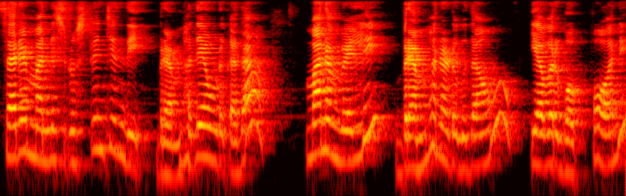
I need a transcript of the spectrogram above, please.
సరే మన్ని సృష్టించింది బ్రహ్మదేవుడు కదా మనం వెళ్ళి బ్రహ్మను అడుగుదాము ఎవరు గొప్ప అని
